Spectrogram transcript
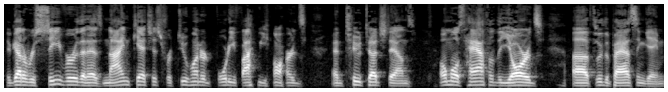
They've got a receiver that has nine catches for 245 yards and two touchdowns, almost half of the yards uh, through the passing game.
